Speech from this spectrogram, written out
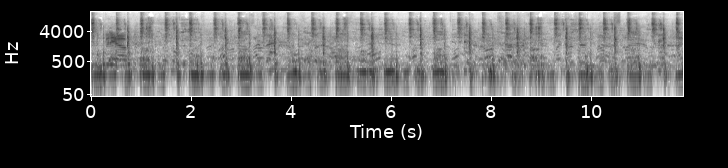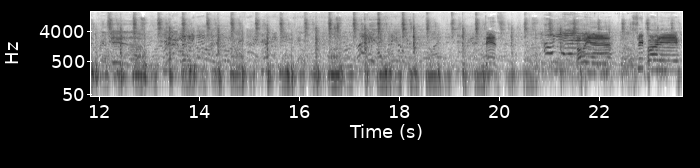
video. Dance. Oh yeah! Oh yeah. Street party.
